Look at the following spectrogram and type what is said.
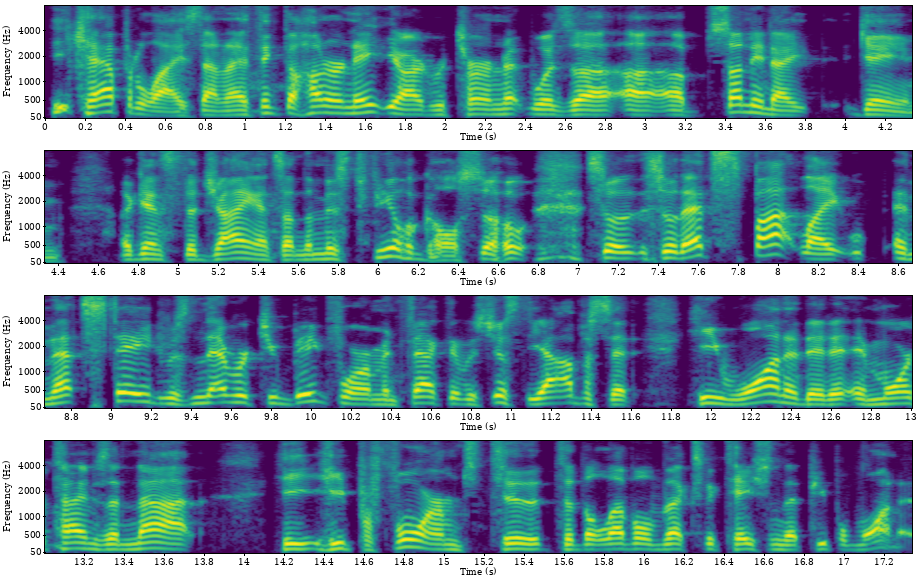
he capitalized on it. I think the 108 yard return was a, a, Sunday night game against the Giants on the missed field goal. So, so, so that spotlight and that stage was never too big for him. In fact, it was just the opposite. He wanted it, and more times than not, he he performed to to the level of expectation that people wanted.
